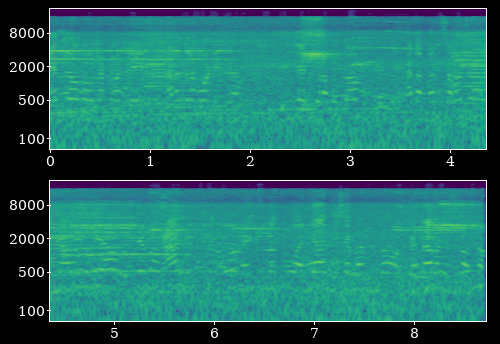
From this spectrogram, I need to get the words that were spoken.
కేంద్రంలో ఉన్నటువంటి నరేంద్ర మోడీ బీజేపీ ప్రభుత్వం గత పది సంవత్సరాల కాలంలో కార్మిక అన్యాయం చేసే పద్ధతిలో చట్టాలు తీసుకొస్తా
